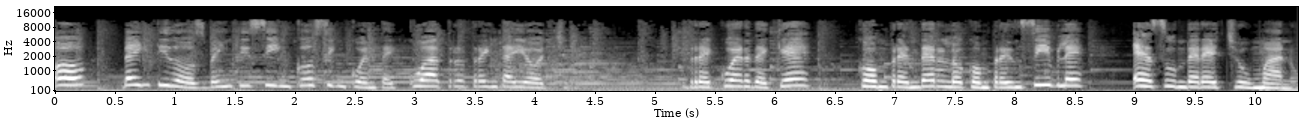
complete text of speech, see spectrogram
o 2225 5438. Recuerde que comprender lo comprensible es un derecho humano.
